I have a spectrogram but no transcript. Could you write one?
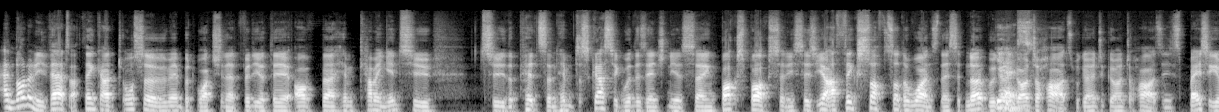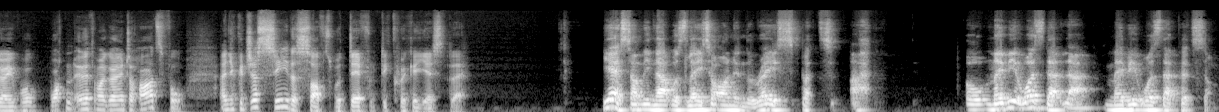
And not only that, I think I also remembered watching that video there of uh, him coming into to the pits and him discussing with his engineers, saying box, box, and he says, "Yeah, I think softs are the ones." And they said, "No, we're going to go Yes. into hards. We're going to go into hards." And he's basically going, "Well, what on earth am I going to hards for?" And you could just see the softs were definitely quicker yesterday. Yes, I mean that was later on in the race, but uh, or maybe it was that lap. Maybe it was that pit stop.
